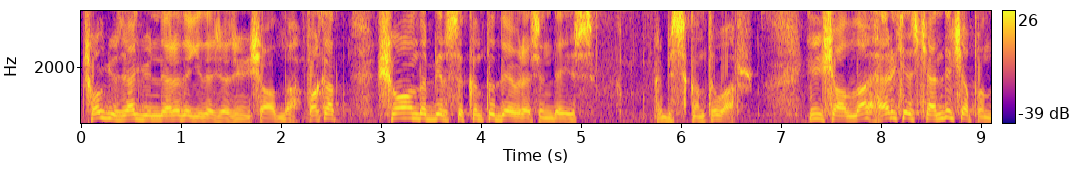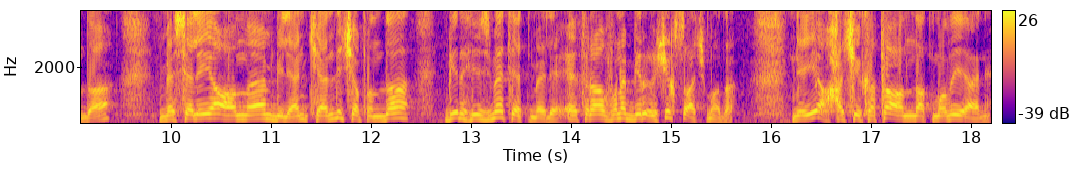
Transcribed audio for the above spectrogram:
çok güzel günlere de gideceğiz inşallah. Fakat şu anda bir sıkıntı devresindeyiz. Bir sıkıntı var. İnşallah herkes kendi çapında meseleyi anlayan bilen kendi çapında bir hizmet etmeli. Etrafına bir ışık saçmalı. Neyi? Hakikati anlatmalı yani.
